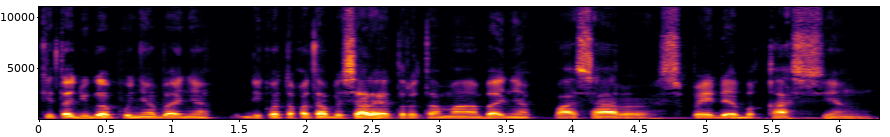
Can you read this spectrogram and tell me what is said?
Kita juga punya banyak di kota-kota besar ya terutama banyak pasar sepeda bekas yang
